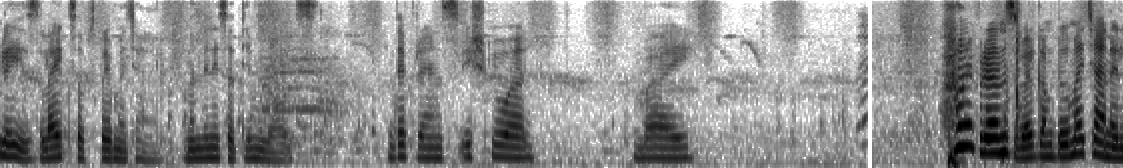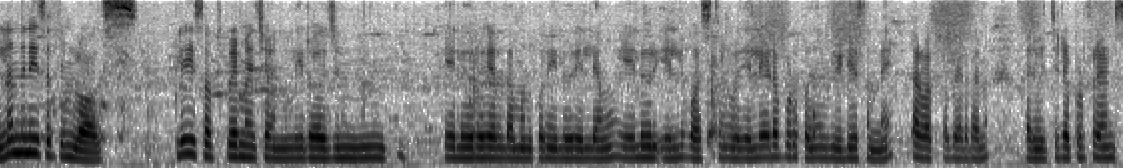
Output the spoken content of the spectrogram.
Please like subscribe my channel Nandini Satyam vlogs అంతే friends wish you all bye hi friends welcome to my channel Nandini Satyam vlogs please subscribe my channel ఈరోజు ఏలూరు వెళ్దాం అనుకుని ఏలూరు వెళ్ళాము. ఏలూరు వెళ్ళి వస్తు వెళ్ళేటప్పుడు కొన్ని వీడియోస్ ఉన్నాయి. తర్వాత పెడతాను. కానీ వచ్చేటప్పుడు ఫ్రెండ్స్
